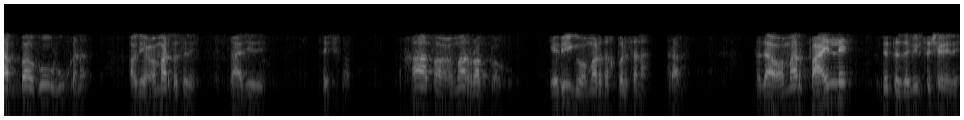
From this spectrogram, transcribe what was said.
ربه هو کنه او دی عمر ته څه دی راځي دی صحیح شو خاف عمر ربه یریګ عمر د خپل سنه رب دا عمر فاعل له د تزمیر څه شوی دی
